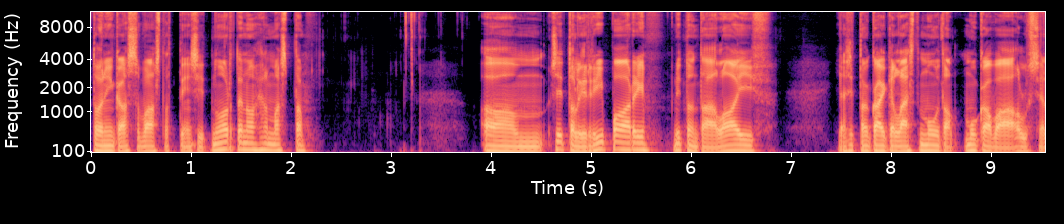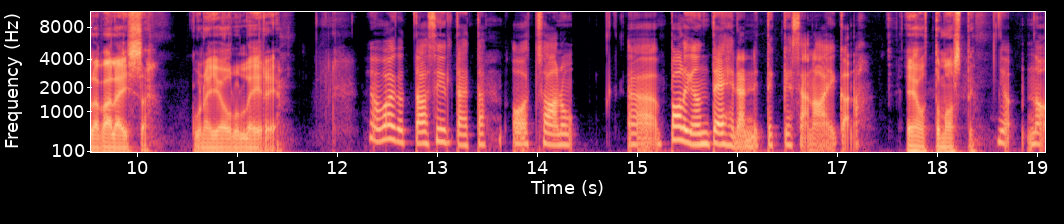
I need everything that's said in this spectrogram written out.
Tonin kanssa vastattiin siitä nuorten ohjelmasta. Um, sitten oli Ripari, nyt on tämä Live ja sitten on kaikenlaista muuta mukavaa ollut siellä väleissä, kun ei ole ollut leirejä. Joo, vaikuttaa siltä, että oot saanut ää, paljon tehdä nyt kesän aikana. Ehdottomasti. Joo, no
